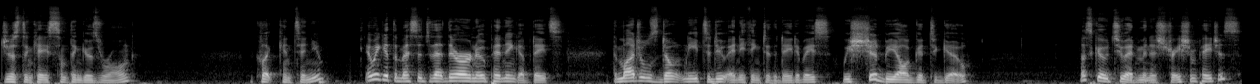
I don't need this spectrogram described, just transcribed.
just in case something goes wrong. We click continue, and we get the message that there are no pending updates. The modules don't need to do anything to the database. We should be all good to go. Let's go to administration pages,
